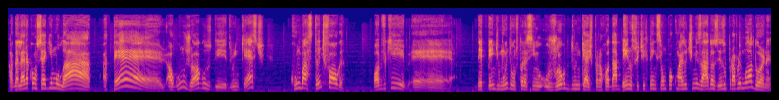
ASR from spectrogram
a galera consegue emular até alguns jogos de Dreamcast com bastante folga. Óbvio que é, é, depende muito, vamos por assim, o, o jogo do Dreamcast para rodar bem no Switch ele tem que ser um pouco mais otimizado, às vezes o próprio emulador, né?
